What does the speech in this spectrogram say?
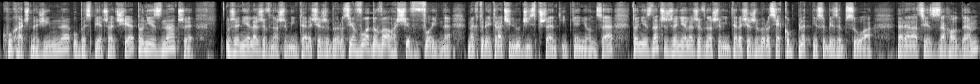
kuchać na zimne, ubezpieczać się, to nie znaczy, że nie leży w naszym interesie, żeby Rosja władowała się w wojnę, na której traci ludzi, sprzęt i pieniądze. To nie znaczy, że nie leży w naszym interesie, żeby Rosja kompletnie sobie zepsuła relacje z Zachodem.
